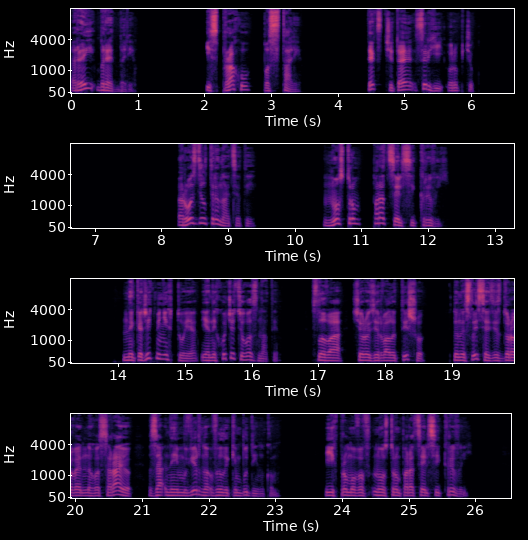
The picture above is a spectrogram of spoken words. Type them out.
Рей Бредбері. Із праху по сталі. Текст читає Сергій Оробчук. Розділ 13. Ностром Парацельсій Кривий. Не кажіть мені, хто я. Я не хочу цього знати. Слова, що розірвали тишу, донеслися зі здоровенного сараю за неймовірно великим будинком. Їх промовив Ностром Парацельсій Кривий.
